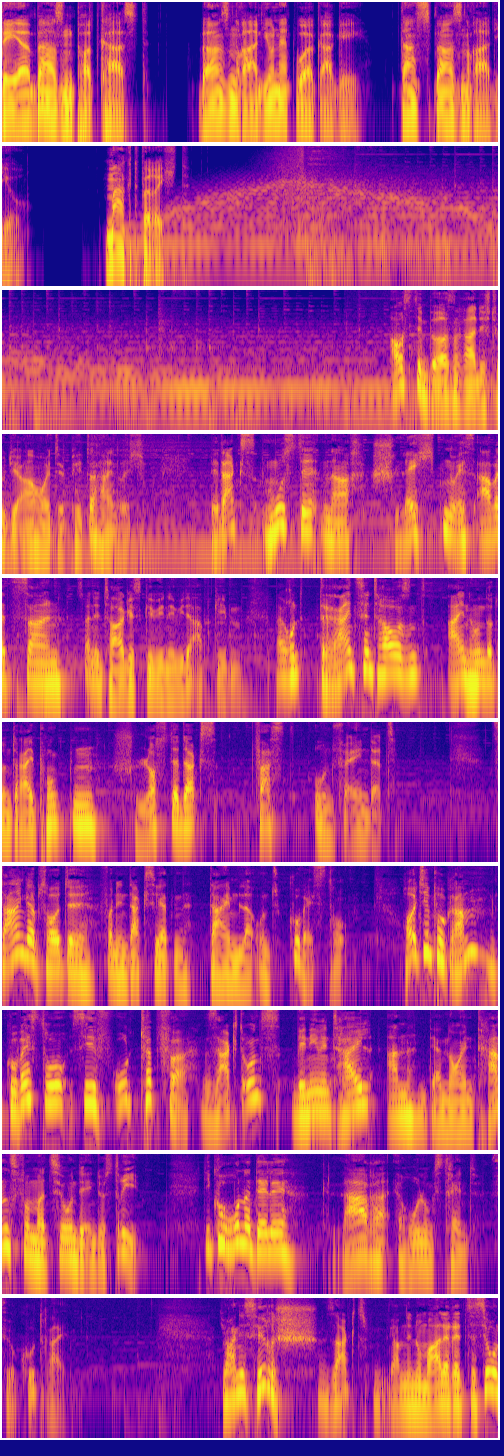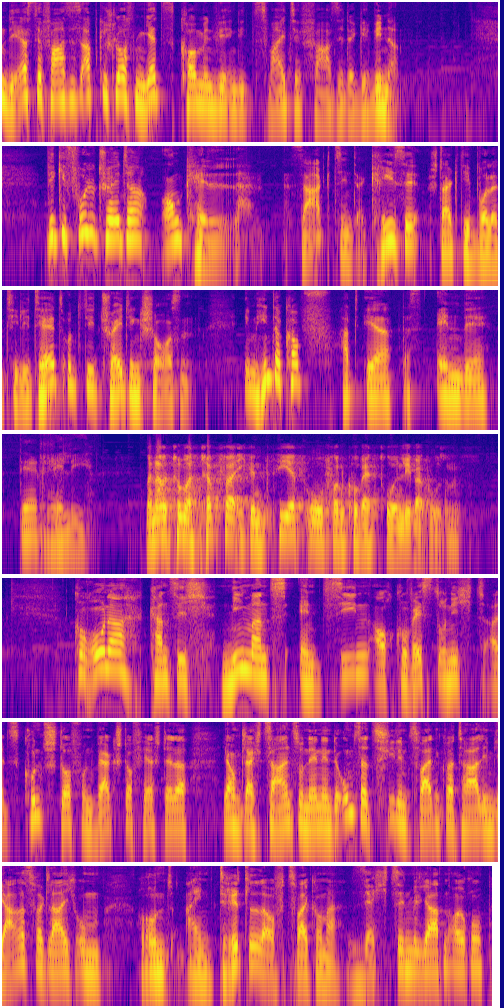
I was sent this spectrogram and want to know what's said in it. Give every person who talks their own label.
Speaker 1: Der Börsenpodcast. Börsenradio Network AG. Das Börsenradio. Marktbericht.
Speaker 2: Aus dem Börsenradiostudio A heute Peter Heinrich. Der DAX musste nach schlechten US-Arbeitszahlen seine Tagesgewinne wieder abgeben. Bei rund 13.103 Punkten schloss der DAX fast unverändert. Zahlen gab es heute von den DAX-Werten Daimler und Covestro. Heute im Programm Covestro CFO Töpfer sagt uns, wir nehmen teil an der neuen Transformation der Industrie. Die Corona-Delle, klarer Erholungstrend für Q3. Johannes Hirsch sagt, wir haben eine normale Rezession. Die erste Phase ist abgeschlossen. Jetzt kommen wir in die zweite Phase der Gewinner. Wikifolio Trader Onkel sagt, in der Krise steigt die Volatilität und die Trading-Chancen. Im Hinterkopf hat er das Ende der Rallye.
Speaker 3: Mein Name ist Thomas Töpfer, ich bin CFO von Covestro in Leverkusen.
Speaker 2: Corona kann sich niemand entziehen, auch Covestro nicht als Kunststoff- und Werkstoffhersteller. Ja, um gleich Zahlen zu nennen, der Umsatz fiel im zweiten Quartal im Jahresvergleich um rund ein Drittel auf 2,16 Milliarden Euro.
